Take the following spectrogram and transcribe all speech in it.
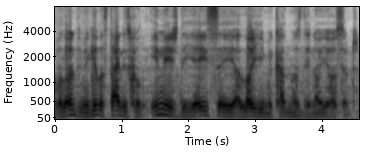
we learned the Megillah Tanya is called Inish de Yesei Alohi Mekadmas de No Yoser.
